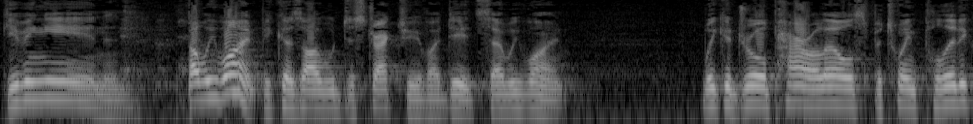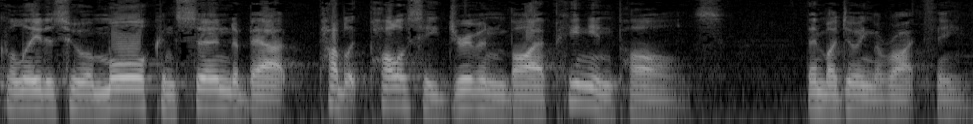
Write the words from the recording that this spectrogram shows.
giving in and but we won't because I would distract you if I did, so we won't. We could draw parallels between political leaders who are more concerned about public policy driven by opinion polls than by doing the right thing.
